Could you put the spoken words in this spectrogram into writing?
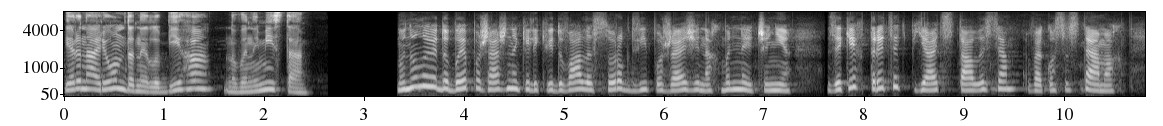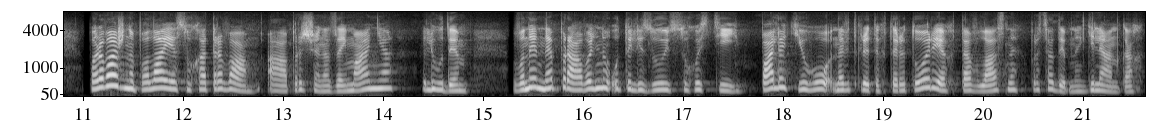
Ірина Аріон, Данило Біга, новини міста. Минулої доби пожежники ліквідували 42 пожежі на Хмельниччині, з яких 35 сталися в екосистемах. Переважно палає суха трава, а причина займання люди. Вони неправильно утилізують сухостій, палять його на відкритих територіях та власних присадибних ділянках.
